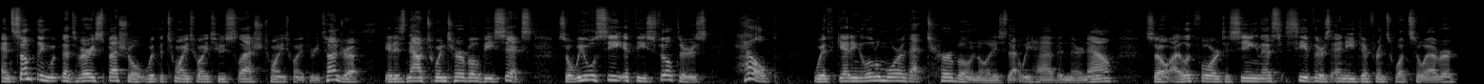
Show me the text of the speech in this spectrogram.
And something that's very special with the 2022 slash 2023 Tundra, it is now twin turbo V6. So we will see if these filters help with getting a little more of that turbo noise that we have in there now. So I look forward to seeing this, see if there's any difference whatsoever.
